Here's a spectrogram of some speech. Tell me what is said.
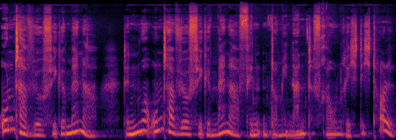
Unterwürfige Männer. Denn nur unterwürfige Männer finden dominante Frauen richtig toll.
